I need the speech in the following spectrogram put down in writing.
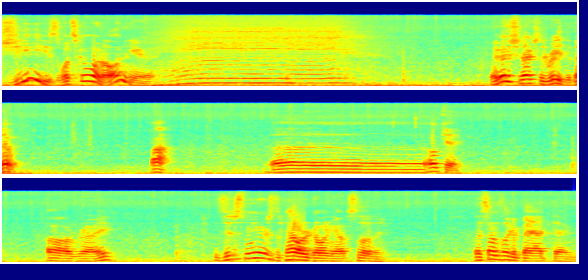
Jeez, what's going on here? Maybe I should actually read the note. Ah. Uh, okay. Alright. Is it just me or is the power going out slowly? That sounds like a bad thing.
